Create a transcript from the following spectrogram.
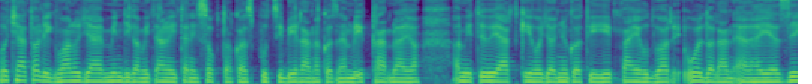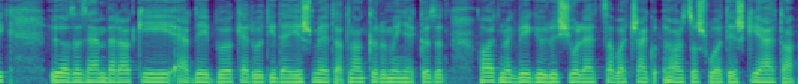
hogy hát alig van, ugye mindig, amit említeni szoktak, az Puci Bélának az emléktáblája, amit ő járt ki, hogy a nyugati pályaudvar oldalán elhelyezzék. Ő az az ember, aki Erdélyből került ide, és méltatlan körülmények között halt meg végül is jól lehet szabadságharcos volt, és kiállt a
